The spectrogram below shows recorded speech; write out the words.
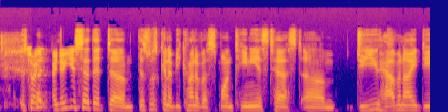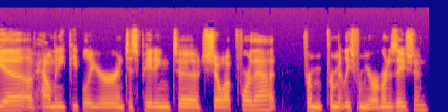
So I, I know you said that um, this was going to be kind of a spontaneous test. Um, do you have an idea of how many people you're anticipating to show up for that from from at least from your organization?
